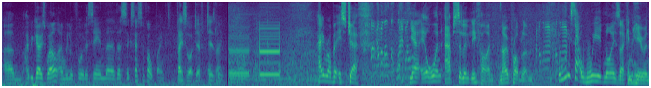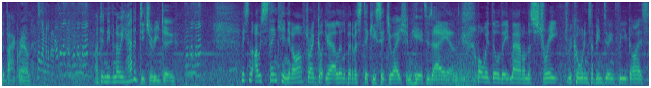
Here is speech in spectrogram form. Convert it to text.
Um, hope it goes well, and we look forward to seeing the, the success of Volt Bank. Thanks a lot, Jeff. Cheers, Thank mate. Hey, Robert, it's Jeff. Yeah, it all went absolutely fine. No problem. Hey, what is that weird noise I can hear in the background? I didn't even know he had a didgeridoo. Listen, I was thinking, you know, after I got you out a little bit of a sticky situation here today, and what with all the man on the street recordings I've been doing for you guys,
